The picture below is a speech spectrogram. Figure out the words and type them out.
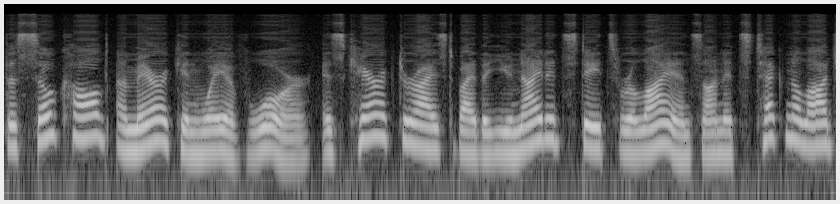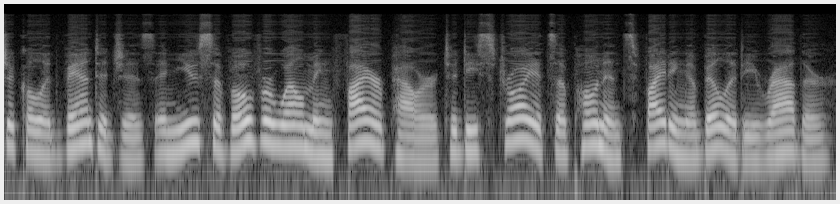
The so-called American way of war is characterized by the United States' reliance on its technological advantages and use of overwhelming firepower to destroy its opponent's fighting ability rather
